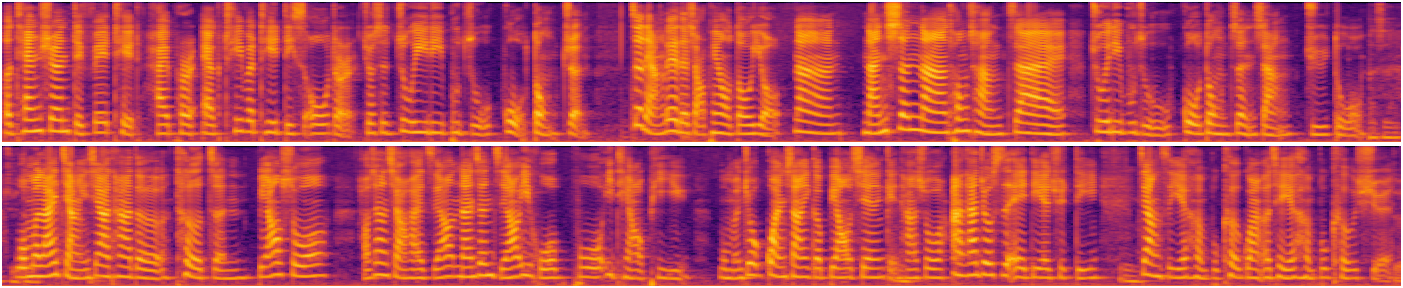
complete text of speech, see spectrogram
Attention Deficit Hyperactivity Disorder，就是注意力不足过动症。这两类的小朋友都有。那男生呢，通常在注意力不足过动症上居多。居多我们来讲一下它的特征，不要说好像小孩只要男生只要一活泼一调皮，我们就冠上一个标签给他说啊，他就是 ADHD，、这样子也很不客观，而且也很不科学。对，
